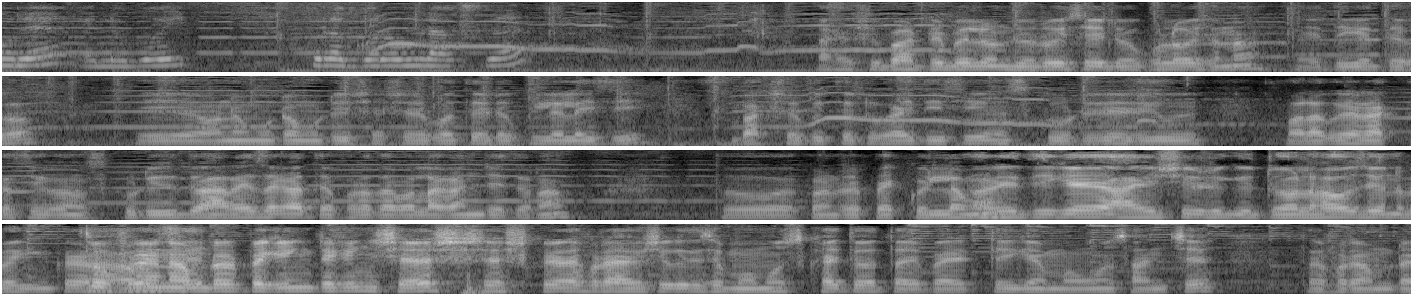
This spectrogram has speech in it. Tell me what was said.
উড়ে এলো গই পুরো গরম লাগছে। আয়ুষি বার্থডে বেলুন যে রয়েছে এটাও খোলা হয়েছে না? এদিকে দেখো এই অনেক মোটামুটি শেষের পথে এটা খুলে লাইছি। বাক্সের ভিতরে ঢুকাই দিয়েছি স্ক্রুটি ভালো করে রাখতেছি। কারণ স্ক্রুটি যদি আড়াই জায়গাতে পরে আবার লাগান যেত না? তো এখন প্যাক করলাম। আর এদিকে আয়ুষির ডল হাউস এখানে প্যাকিং করে তো ফ্রেন্ড আমরা প্যাকিং টেকিং শেষ শেষ করে তারপরে আয়ুষি করতেছে মোমোস খাইতো তাই বাইরে থেকে মোমোস আনছে। তারপরে আমরা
